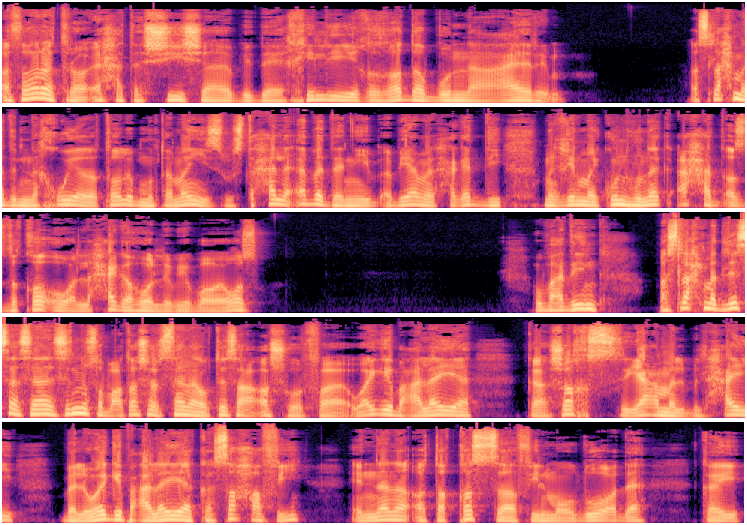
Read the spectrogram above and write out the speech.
أثارت رائحة الشيشة بداخلي غضب عارم. أصل أحمد ابن أخويا ده طالب متميز واستحالة أبدا يبقى بيعمل الحاجات دي من غير ما يكون هناك أحد أصدقائه ولا حاجة هو اللي بيبوظه. وبعدين أصل أحمد لسه سنه 17 سنة وتسعة أشهر فواجب عليا كشخص يعمل بالحي بل واجب عليا كصحفي إن أنا أتقصى في الموضوع ده كي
